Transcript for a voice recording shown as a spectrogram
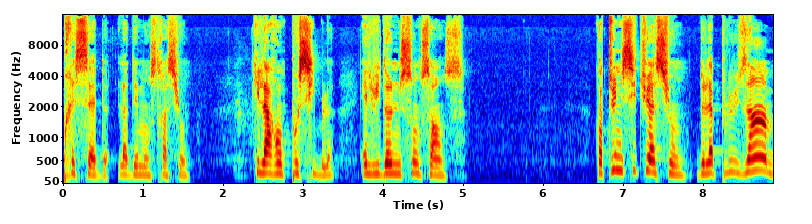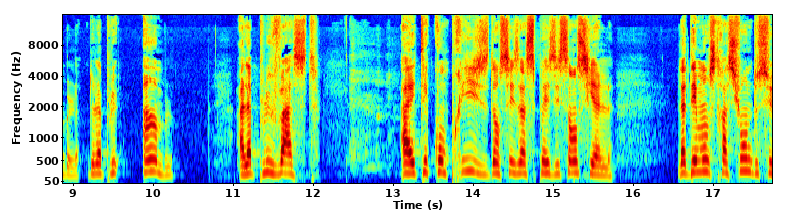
précède la démonstration, qui la rend possible et lui donne son sens. Quand une situation de la plus humble, de la plus humble à la plus vaste, a été comprise dans ses aspects essentiels. La démonstration de ce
